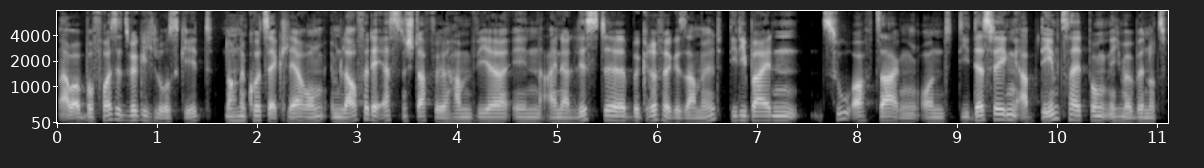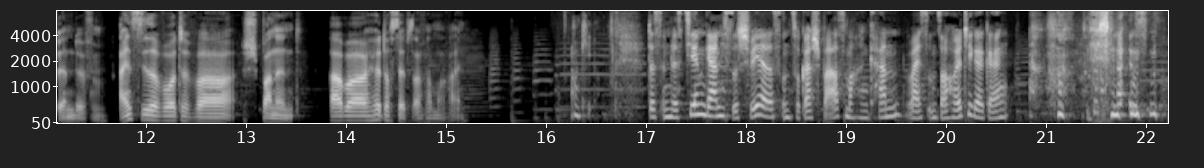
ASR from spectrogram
Aber bevor es jetzt wirklich losgeht, noch eine kurze Erklärung. Im Laufe der ersten Staffel haben wir in einer Liste Begriffe gesammelt, die die beiden zu oft sagen und die deswegen ab dem Zeitpunkt nicht mehr benutzt werden dürfen. Eins dieser Worte war spannend, aber hört doch selbst einfach mal rein. Okay. Dass Investieren gar nicht so schwer ist und sogar Spaß machen kann, weiß unser heutiger Gang. Scheiße.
